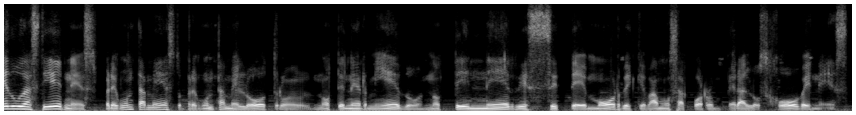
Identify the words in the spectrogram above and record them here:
¿qué dudas tienes? Pregúntame esto, pregúntame lo otro, no tener miedo, no tener ese temor de que vamos a corromper a los jóvenes,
